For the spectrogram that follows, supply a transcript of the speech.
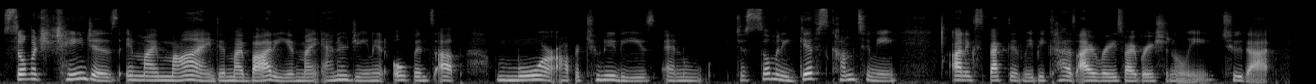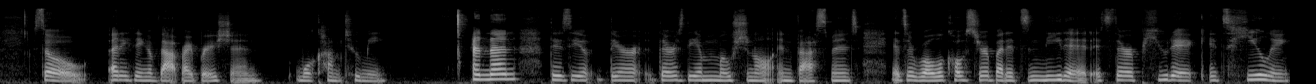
so much changes in my mind in my body in my energy and it opens up more opportunities and just so many gifts come to me unexpectedly because I raise vibrationally to that. So anything of that vibration will come to me. And then there's the there there's the emotional investment. It's a roller coaster, but it's needed. It's therapeutic. It's healing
